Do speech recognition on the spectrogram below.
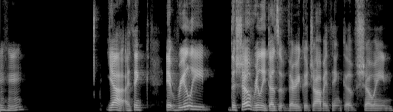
Mhm. Yeah, I think it really the show really does a very good job I think of showing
